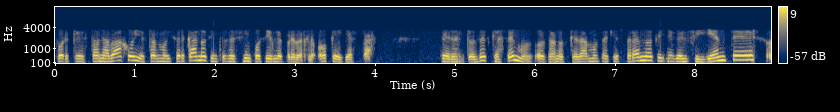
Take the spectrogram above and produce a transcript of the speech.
porque están abajo y están muy cercanos y entonces es imposible preverlo. Ok, ya está pero entonces, ¿qué hacemos? O sea, nos quedamos aquí esperando a que llegue el siguiente, o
